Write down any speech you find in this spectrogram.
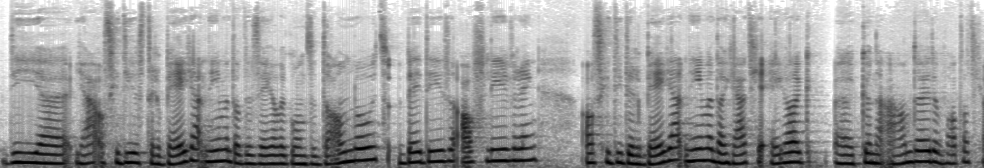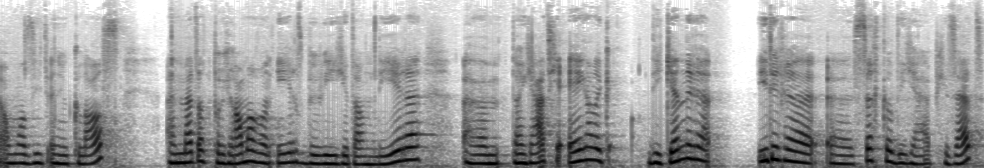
die, uh, ja, als je die eens erbij gaat nemen, dat is eigenlijk onze download bij deze aflevering. Als je die erbij gaat nemen, dan gaat je eigenlijk uh, kunnen aanduiden wat dat je allemaal ziet in je klas. En met dat programma van eerst bewegen, dan leren, um, dan gaat je eigenlijk die kinderen, iedere uh, cirkel die je hebt gezet,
